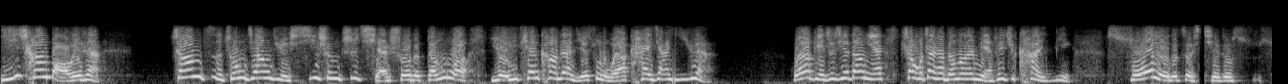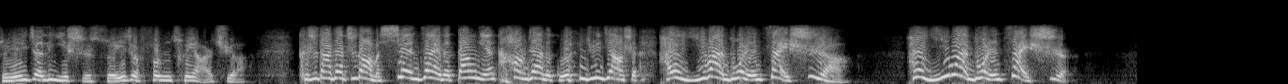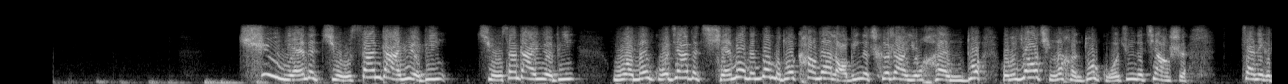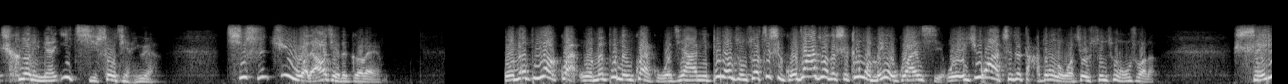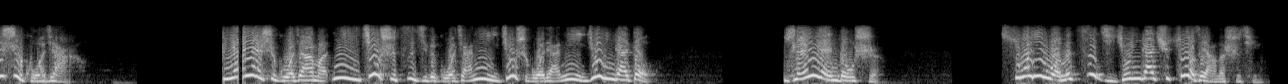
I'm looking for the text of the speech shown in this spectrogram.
宜昌保卫战，张自忠将军牺牲之前说的，等我有一天抗战结束了，我要开一家医院。我要给这些当年上过战场等等的人免费去看病，所有的这些都随着历史随着风吹而去了。可是大家知道吗？现在的当年抗战的国军将士还有一万多人在世啊，还有一万多人在世。去年的九三大阅兵，九三大阅兵，我们国家的前面的那么多抗战老兵的车上有很多，我们邀请了很多国军的将士在那个车里面一起受检阅。其实据我了解的各位，我们不要怪，我们不能怪国家，你不能总说这是国家做的事，跟我没有关系。我有一句话真的打动了我，就是孙春龙说的：“谁是国家？别人是国家吗？你就是自己的国家，你就是国家，你就应该动。人人都是。”所以我们自己就应该去做这样的事情。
